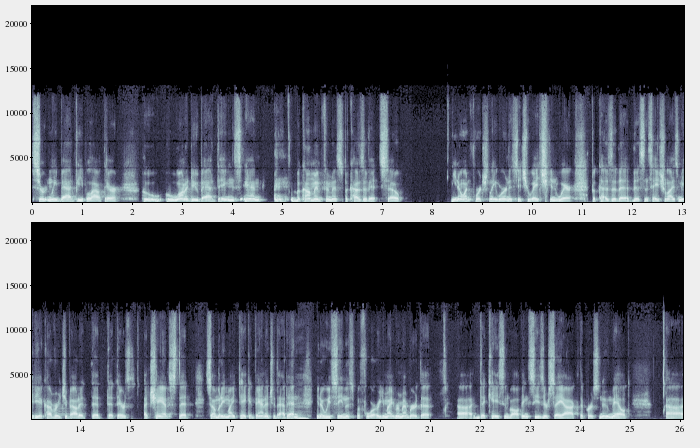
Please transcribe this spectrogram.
certainly bad people out there who who want to do bad things and become infamous because of it. So, you know, unfortunately, we're in a situation where, because of the the sensationalized media coverage about it, that that there's a chance that somebody might take advantage of that. And mm. you know, we've seen this before. You might remember the uh, the case involving Cesar Sayoc, the person who mailed uh,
